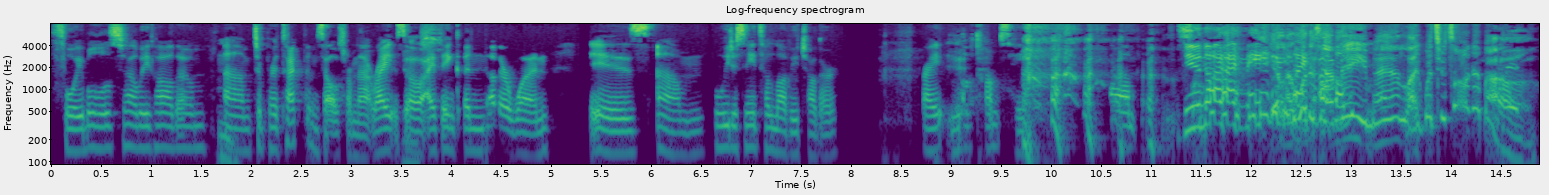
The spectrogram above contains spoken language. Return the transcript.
foibles, shall we call them, mm. um, to protect themselves from that. Right. Yes. So I think another one is um, we just need to love each other. Right? Yeah. Love trumps hate. um, do you know what I mean? Yeah, like, like, what does that mean, man? Like, what you talking about?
